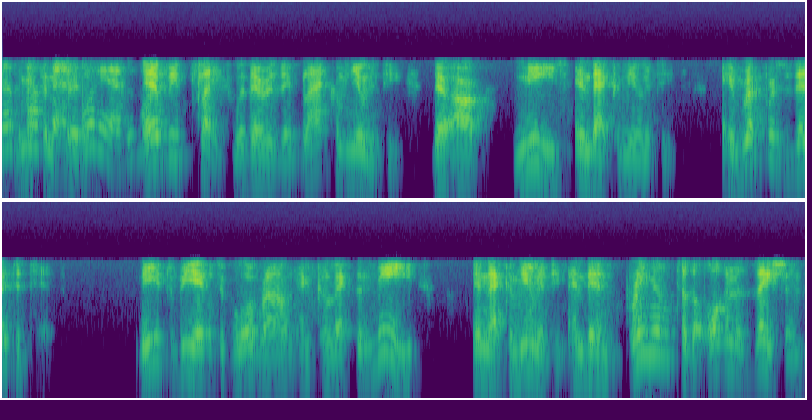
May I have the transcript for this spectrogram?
let me finish that. Go ahead. Every place where there is a black community, there are needs in that community. A representative needs to be able to go around and collect the needs in that community and then bring them to the organization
